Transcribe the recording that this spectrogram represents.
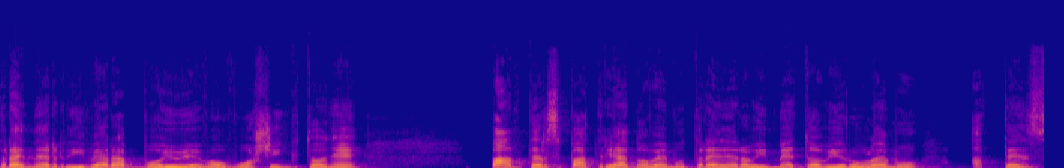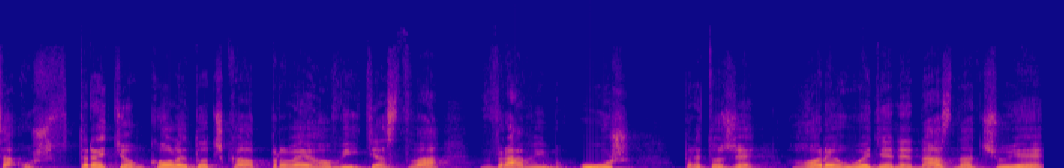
Tréner Rivera bojuje vo Washingtone Panthers patria novému trénerovi Metovi Rulemu a ten sa už v treťom kole dočkal prvého víťazstva, vravím už, pretože hore uvedené naznačuje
